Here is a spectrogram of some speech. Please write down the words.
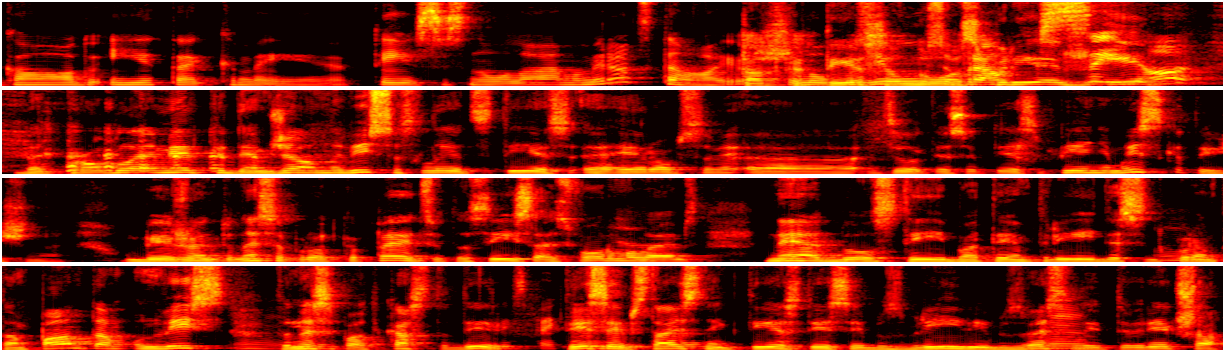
kādu ietekmi tiesas nolēmumi ir atstājuši. Tad, kad Lūk, tiesa nospriež, ir, bet problēma ir, ka, diemžēl, ne visas lietas tiesa, Eiropas uh, cilvēktiesība tiesa pieņem izskatīšanai. Un bieži vien tu nesaproti, kāpēc, tas īsais formulējums neatbilstība tiem 30, mm. kuram tam pantam, un viss, mm. tu nesaproti, kas tad ir. Respektīvi. Tiesības taisnīgi, tiesa, tiesības brīvības, veselība mm. tev ir iekšā,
